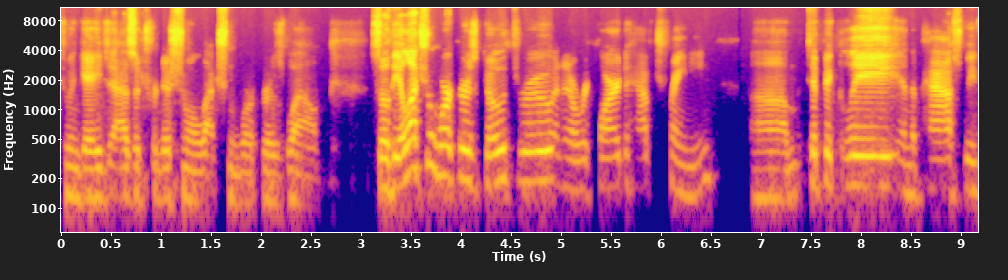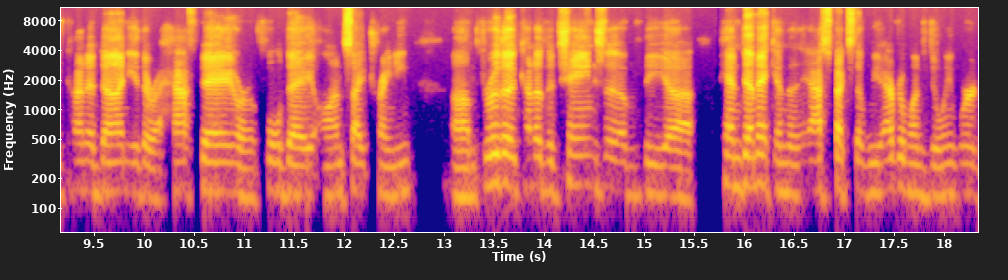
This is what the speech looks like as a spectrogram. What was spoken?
to engage as a traditional election worker as well. So the election workers go through and are required to have training. Um, typically, in the past, we've kind of done either a half day or a full day on-site training. Um, through the kind of the change of the uh, pandemic and the aspects that we everyone's doing, we're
